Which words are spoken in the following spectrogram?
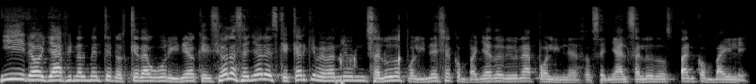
Y no, ya finalmente nos queda un gurineo que dice: Hola señores, que Karki me mande un saludo polinesio acompañado de una polinesio señal. Saludos, pan con baile.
